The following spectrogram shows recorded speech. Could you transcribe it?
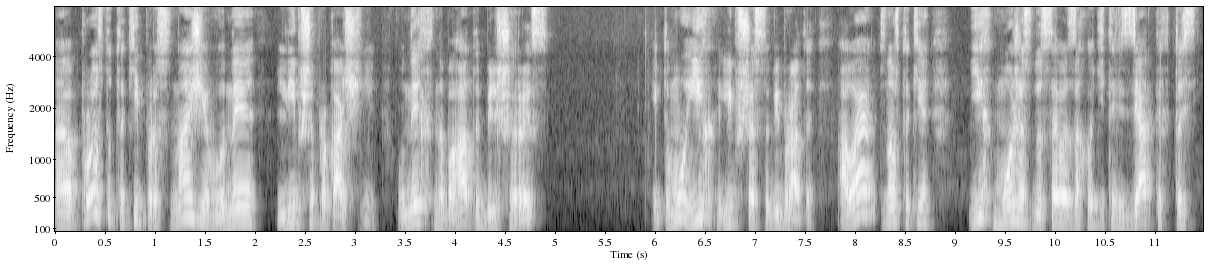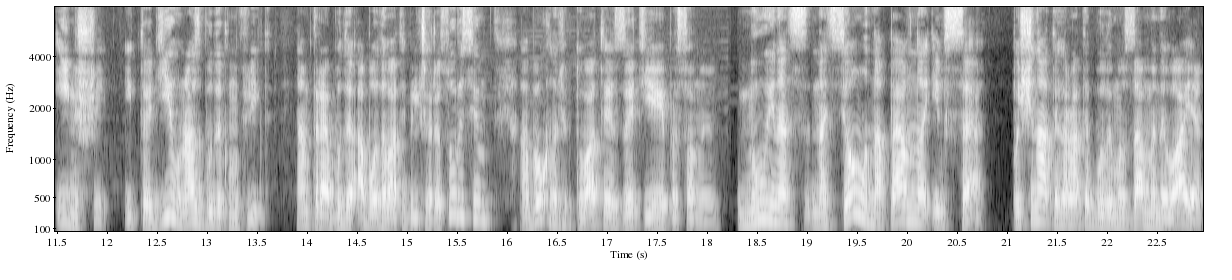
Е, Просто такі персонажі вони ліпше прокачені, у них набагато більше рис. І тому їх ліпше собі брати. Але знову ж таки, їх може до себе захотіти взяти хтось інший. І тоді у нас буде конфлікт. Нам треба буде або давати більше ресурсів, або конфліктувати з тією персоною. Ну і на, на цьому, напевно, і все. Починати грати будемо за Менелая.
